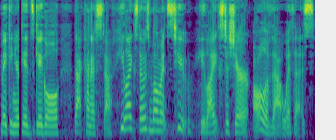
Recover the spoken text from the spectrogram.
making your kids giggle, that kind of stuff. He likes those moments too. He likes to share all of that with us.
